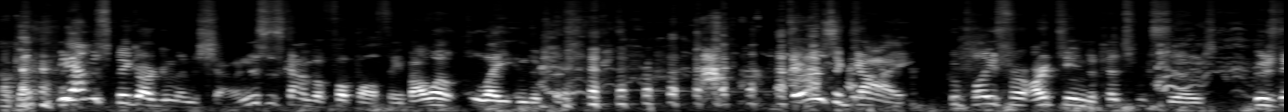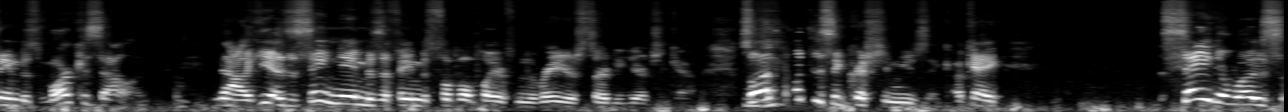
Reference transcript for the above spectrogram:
Okay. We have this big argument on the show, and this is kind of a football thing, but I want late into Christmas. there is a guy who plays for our team, the Pittsburgh Steelers, whose name is Marcus Allen. Now, he has the same name as a famous football player from the Raiders 30 years ago. So let's mm-hmm. put this in Christian music, okay? Say there was,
